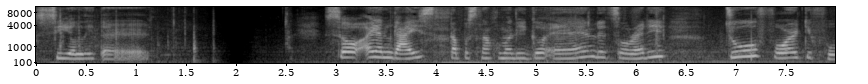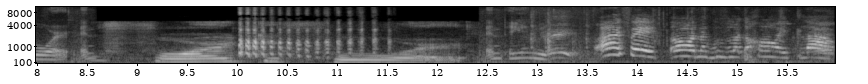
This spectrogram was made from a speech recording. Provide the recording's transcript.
See you later So, ayan guys, tapos na ako maligo and it's already 2.44 and and ayan wait. Ay, Faith! Oh, nag-vlog ako, wait lang.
